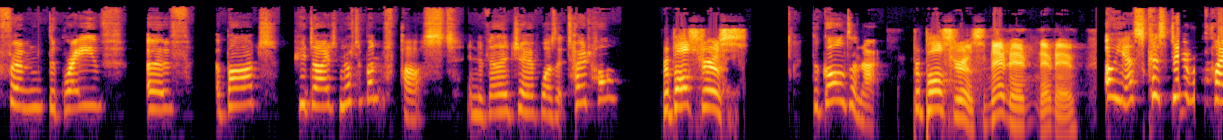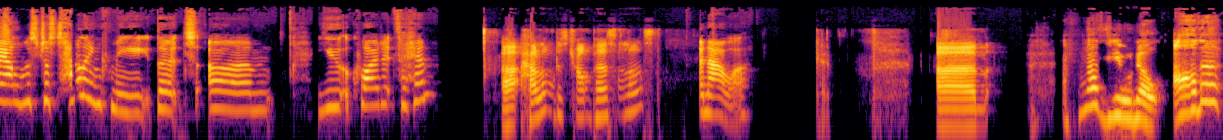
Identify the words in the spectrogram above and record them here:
from the grave of a bard who died not a month past in the village of, was it Toadhole? Preposterous! The Golden Axe. Preposterous! No, no, no, no. Oh yes, because dear Raphael was just telling me that um you acquired it for him Uh, how long does Charm Person last? an hour. Okay. Um, Have you no honor?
